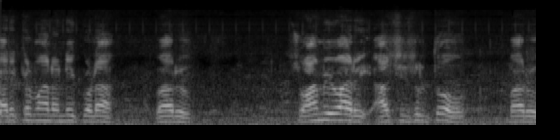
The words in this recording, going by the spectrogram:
కార్యక్రమాలన్నీ కూడా వారు స్వామివారి ఆశీస్సులతో వారు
